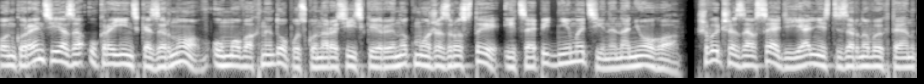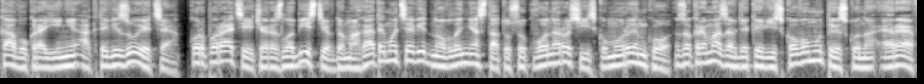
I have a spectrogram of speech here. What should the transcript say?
Конкуренція за українське зерно в умовах недопуску на російський ринок може зрости, і це підніме ціни на нього. Швидше за все, діяльність зернових ТНК в Україні активізується. Корпорації через лобістів домагатимуться відновлення статусу кво на російському ринку, зокрема завдяки військовому тиску на РФ.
